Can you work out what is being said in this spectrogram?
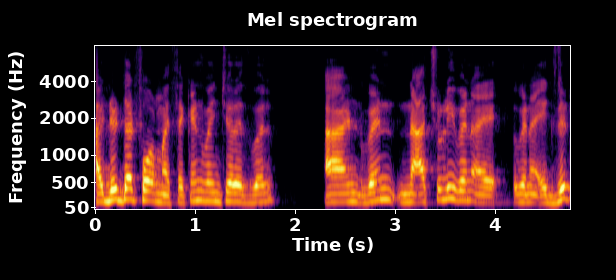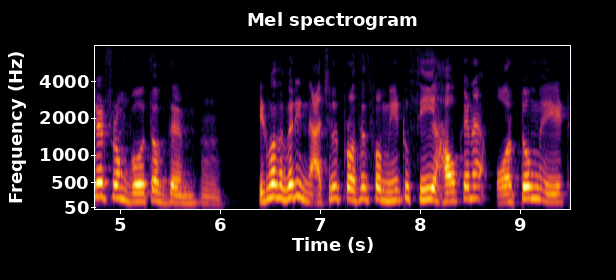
I did that for my second venture as well. And when naturally when I when I exited from both of them, hmm. It was a very natural process for me to see how can I automate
